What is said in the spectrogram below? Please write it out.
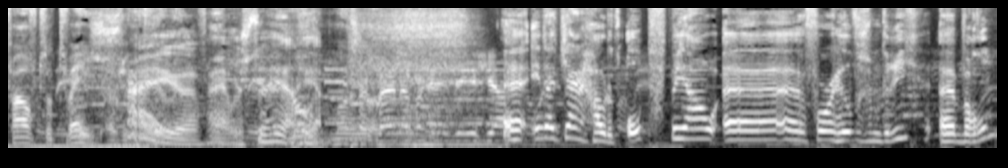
12 tot 2. Als ik Vrij, eh, vrij rustig, ja. Ja. Eh, in dat jaar houdt het op bij jou eh, voor Hilversum 3. Eh, waarom?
